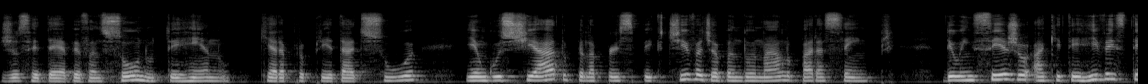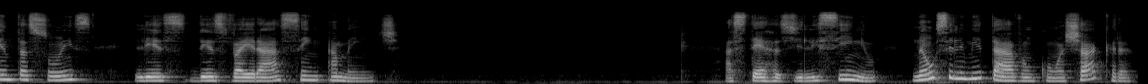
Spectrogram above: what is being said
Josedebe avançou no terreno que era propriedade sua e, angustiado pela perspectiva de abandoná-lo para sempre, deu ensejo a que terríveis tentações lhes desvairassem a mente. As terras de Licínio não se limitavam com a chácara.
